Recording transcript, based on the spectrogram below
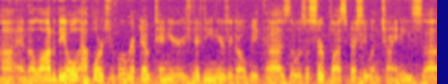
uh, and a lot of the old apple orchards were ripped out ten years, fifteen years ago because there was a surplus, especially when Chinese uh,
